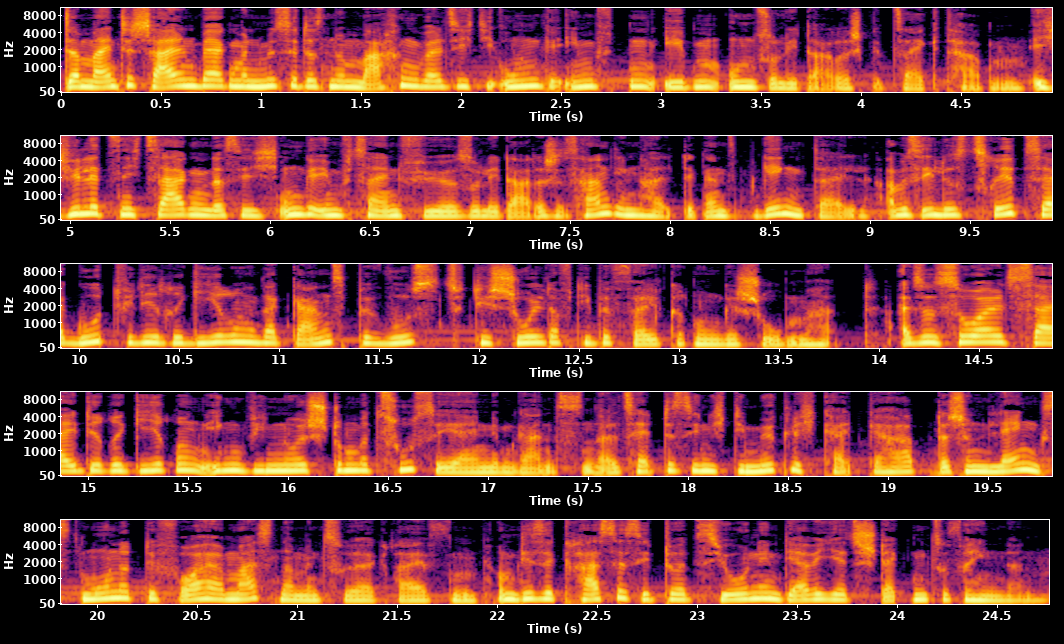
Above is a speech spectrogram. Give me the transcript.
Da meinte Schallenberg, man müsse das nur machen, weil sich die Ungeimpften eben unsolidarisch gezeigt haben. Ich will jetzt nicht sagen, dass ich Ungeimpftsein für solidarisches Handeln halte, ganz im Gegenteil. Aber es illustriert sehr gut, wie die Regierung da ganz bewusst die Schuld auf die Bevölkerung geschoben hat. Also so, als sei die Regierung irgendwie nur stummer Zuseher in dem Ganzen, als hätte sie nicht die Möglichkeit gehabt, da schon längst Monate vorher Maßnahmen zu ergreifen, um diese krasse Situation, in der wir wir jetzt stecken, zu verhindern.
